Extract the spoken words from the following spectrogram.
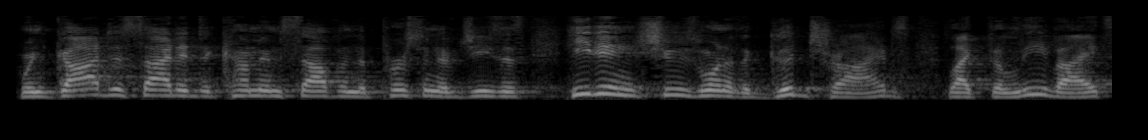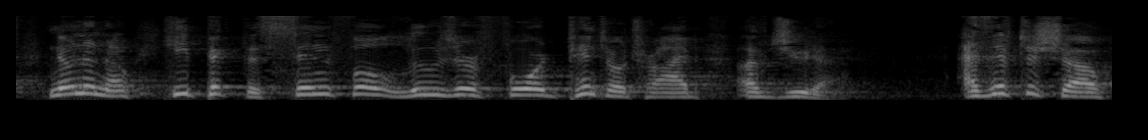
When God decided to come himself in the person of Jesus, he didn't choose one of the good tribes like the Levites. No, no, no. He picked the sinful, loser Ford Pinto tribe of Judah as if to show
